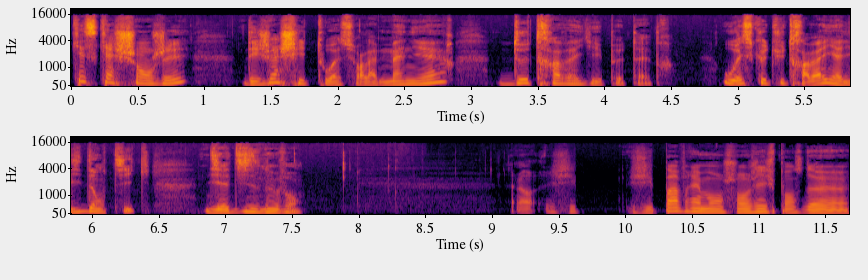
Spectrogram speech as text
Qu'est-ce qui a changé déjà chez toi sur la manière de travailler peut-être? Ou est-ce que tu travailles à l'identique d'il y a 19 ans? Alors, j'ai pas vraiment changé, je pense, de,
